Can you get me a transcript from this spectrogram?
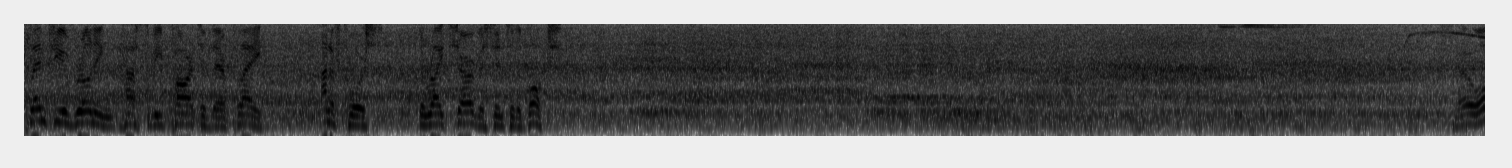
plenty of running has to be part of their play. And of course, the right service into the box. So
